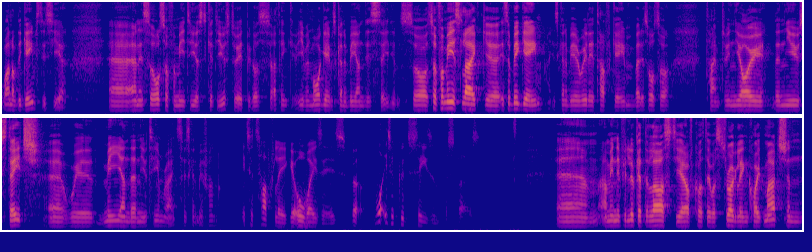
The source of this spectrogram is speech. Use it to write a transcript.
one of the games this year. Uh, and it's also for me to just get used to it because I think even more games going to be on these stadiums. So, so for me, it's like uh, it's a big game. It's going to be a really tough game, but it's also time to enjoy the new stage uh, with me and the new team, right? So it's going to be fun. It's a tough league, it always is. But what is a good season for Spurs? Um, I mean, if you look at the last year, of course, they were struggling quite much, and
